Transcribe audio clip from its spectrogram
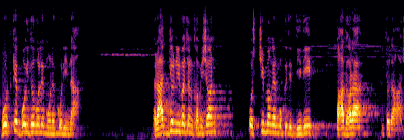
ভোটকে বৈধ বলে মনে করি না। রাজ্য নির্বাচন কমিশন পশ্চিমবঙ্গের মুখ্যমন্ত্রী দিদির পা ধরা দাস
